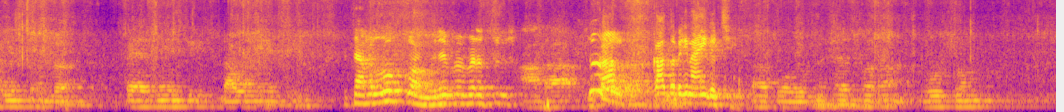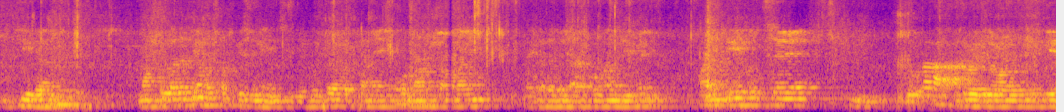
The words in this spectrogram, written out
নিয়েছি আমরা পেঁয়াজ নিয়েছি ডাউল নিয়েছি। আমার লোক কম এর ব্যাপারে তুই- আদা কাজ তো দেখি নাই করছি। মশলা জাতীয় আমরা সব কিছু নিয়েছি। যেহেতু এখানে কোরবান সময় দেখা যাবে যারা কোরবান দিবেন অনেকেই হচ্ছে দরিদ্র মানুষদেরকে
